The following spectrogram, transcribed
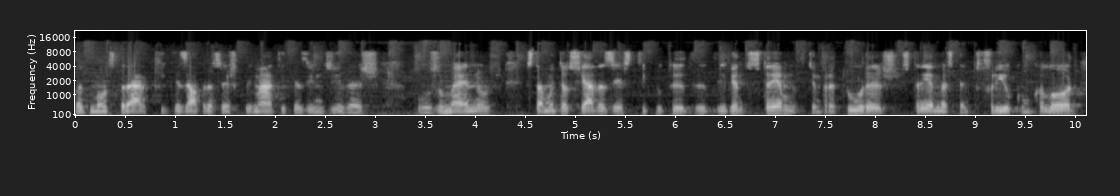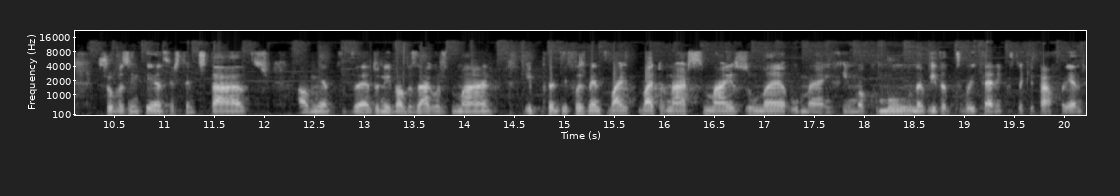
para demonstrar que, que, as alterações climáticas induzidas pelos humanos estão muito associadas a este tipo de, de, de eventos extremos, de temperaturas extremas, tanto frio como calor, chuvas intensas, tempestades, aumento de, do nível das águas do mar e, portanto, infelizmente vai, vai tornar-se mais uma, uma, enfim, uma comum na vida dos britânicos daqui para a frente.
